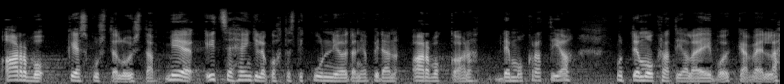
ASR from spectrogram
arvokeskusteluista. Mie itse henkilökohtaisesti kunnioitan ja pidän arvokkaana demokratiaa, mutta demokratialla ei voi kävellä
